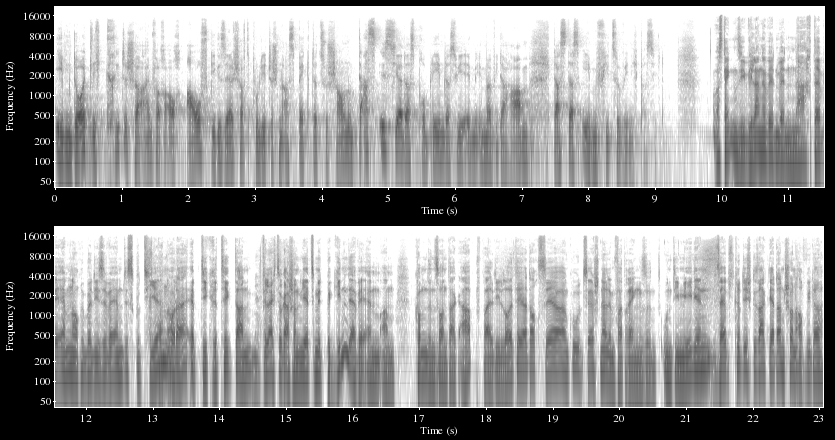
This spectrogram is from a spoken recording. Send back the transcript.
eben deutlich kritischer einfach auch auf die gesellschaftspolitischen Aspekte zu schauen. Und das ist ja das Problem, das wir eben immer wieder haben, dass das eben viel zu wenig passiert. Was denken Sie, wie lange werden wir nach der WM noch über diese WM diskutieren? Oder ebbt die Kritik dann vielleicht sogar schon jetzt mit Beginn der WM am kommenden Sonntag ab, weil die Leute ja doch sehr gut, sehr schnell im Verdrängen sind und die Medien, selbstkritisch gesagt, ja dann schon auch wieder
